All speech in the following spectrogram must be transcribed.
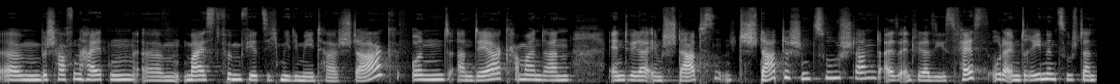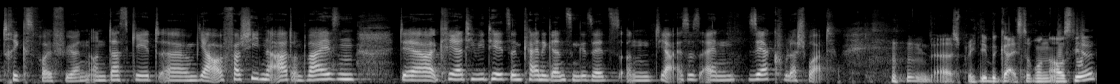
ähm, Beschaffenheiten, ähm, meist 45 Millimeter stark. Und an der kann man dann entweder im statischen Zustand, also entweder sie ist fest oder im drehenden Zustand Tricks vollführen. Und das geht ähm, ja auf verschiedene Art und Weisen. Der Kreativität sind keine Grenzen gesetzt. Und ja, es ist ein sehr cooler Sport. da spricht die Begeisterung aus dir.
